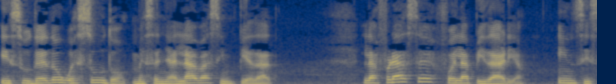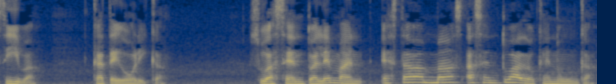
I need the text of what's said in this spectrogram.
y su dedo huesudo me señalaba sin piedad. La frase fue lapidaria, incisiva, categórica. Su acento alemán estaba más acentuado que nunca,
